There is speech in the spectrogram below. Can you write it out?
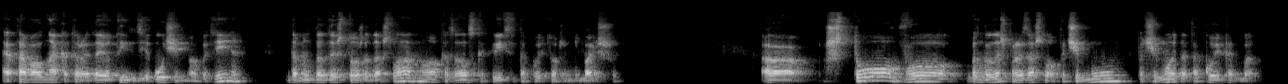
та волна, которая дает Индии очень много денег, до Бангладеш тоже дошла, но оказалось, как видите, такой тоже небольшой. Э, что в Бангладеш произошло? Почему, почему это такой как бы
